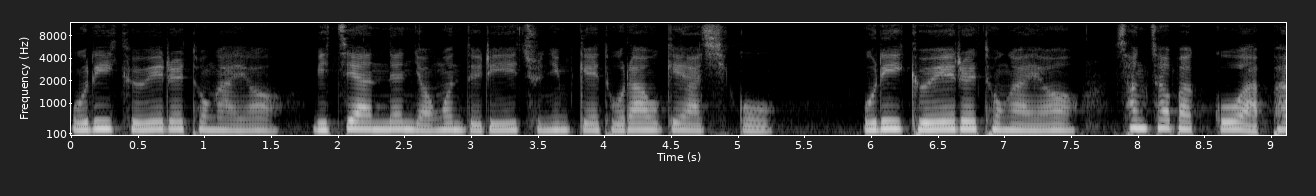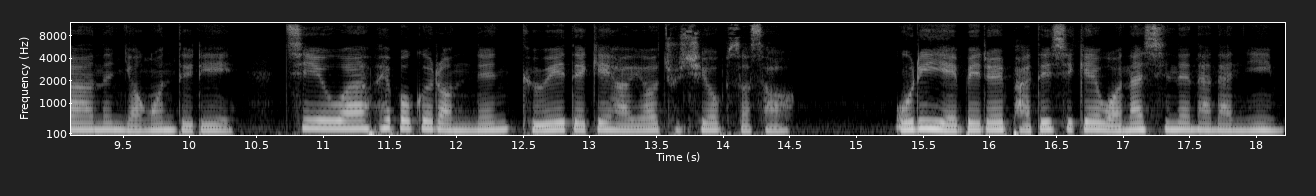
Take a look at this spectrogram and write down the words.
우리 교회를 통하여 믿지 않는 영혼들이 주님께 돌아오게 하시고 우리 교회를 통하여 상처받고 아파하는 영혼들이 치유와 회복을 얻는 교회 되게 하여 주시옵소서. 우리 예배를 받으시길 원하시는 하나님,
